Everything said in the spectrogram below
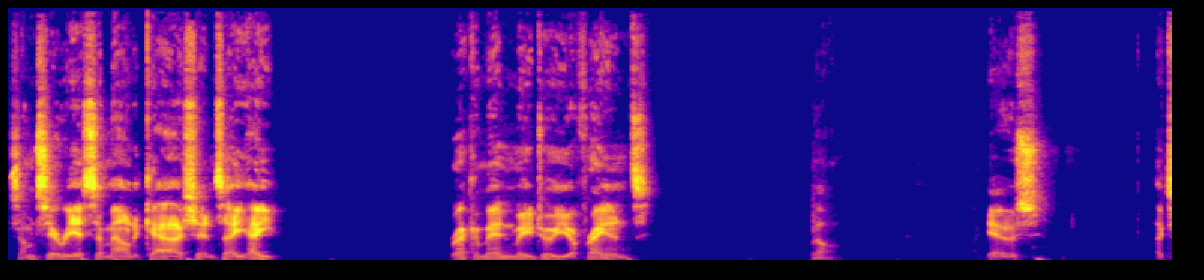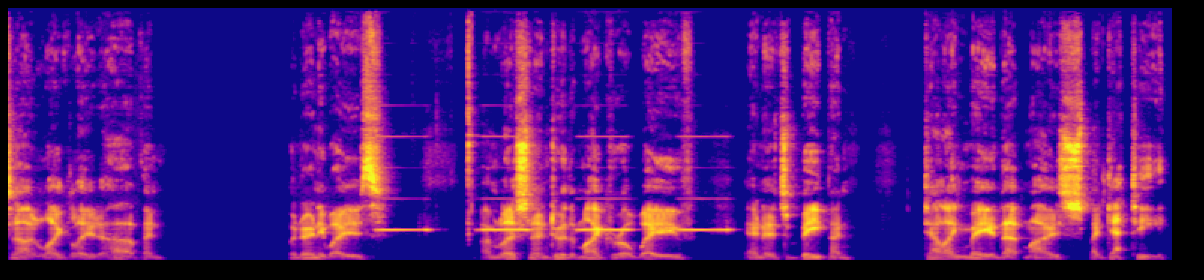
some serious amount of cash and say, hey, recommend me to your friends. Well, I guess that's not likely to happen. But, anyways, I'm listening to the microwave and it's beeping, telling me that my spaghetti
